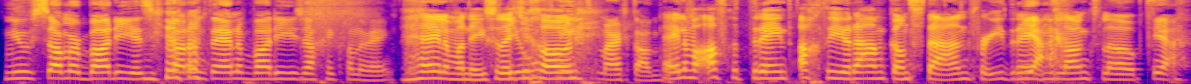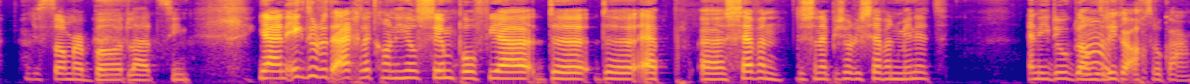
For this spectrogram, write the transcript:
nieuw summer body is quarantaine body, zag ik van de week. Helemaal niks, zodat je, gewoon niet, maar het kan. helemaal afgetraind achter je raam kan staan voor iedereen Ja. die langsloopt. Ja, Je summer bod laten zien. Ja, en ik doe het eigenlijk gewoon heel simpel via de, de app eh Seven. Dus dan heb je zo die Seven Minute. En die doe ik dan drie keer achter elkaar.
